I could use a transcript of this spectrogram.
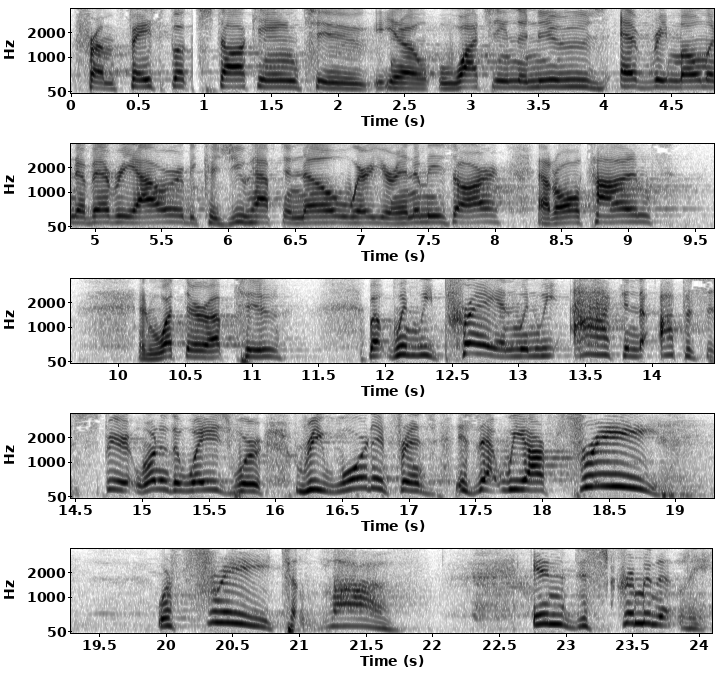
from Facebook stalking to, you know, watching the news every moment of every hour because you have to know where your enemies are at all times and what they're up to. But when we pray and when we act in the opposite spirit, one of the ways we're rewarded, friends, is that we are free. We're free to love indiscriminately,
